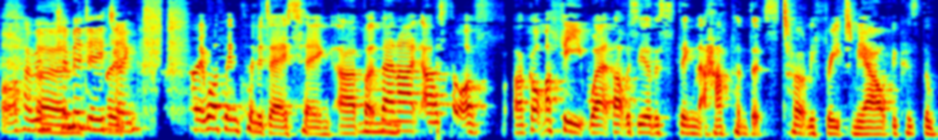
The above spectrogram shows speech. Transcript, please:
Oh, how intimidating. Um, it was intimidating. Uh, but mm. then I, I, sort of I got my feet wet. That was the other thing that happened that's totally freaked me out because the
